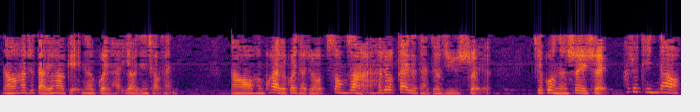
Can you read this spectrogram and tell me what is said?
然后他就打电话给那个柜台要一件小毯子，然后很快的柜台就送上来，他就盖着毯子就继续睡了，结果呢睡一睡，他就听到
